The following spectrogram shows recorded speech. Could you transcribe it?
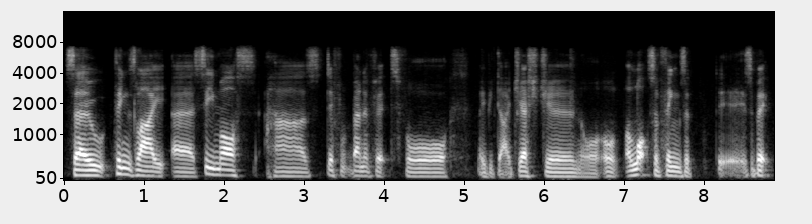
So things like uh, sea moss has different benefits for maybe digestion or, or, or lots of things that it's a bit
